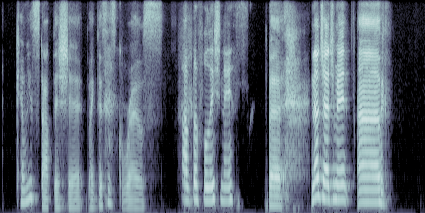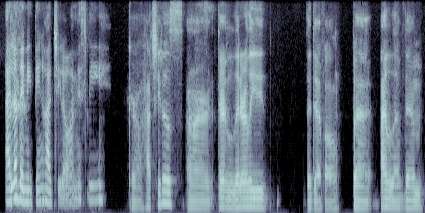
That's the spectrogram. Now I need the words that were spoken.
can we stop this shit? Like, this is gross. Stop the foolishness. But no judgment. Um, I love anything hot Cheeto, honestly. girl, hot Cheetos are they're literally the devil, but I love them.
